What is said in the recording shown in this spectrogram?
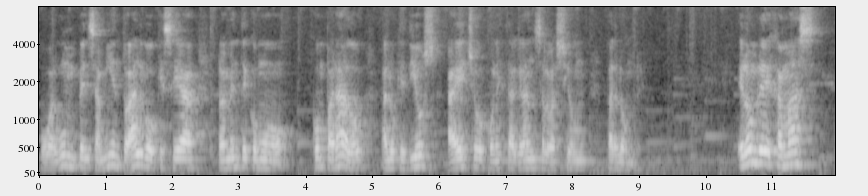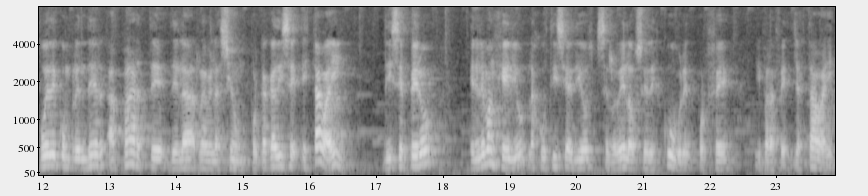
o algún pensamiento, algo que sea realmente como comparado a lo que Dios ha hecho con esta gran salvación para el hombre. El hombre jamás puede comprender aparte de la revelación, porque acá dice, estaba ahí, dice, pero en el Evangelio la justicia de Dios se revela o se descubre por fe y para fe, ya estaba ahí,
